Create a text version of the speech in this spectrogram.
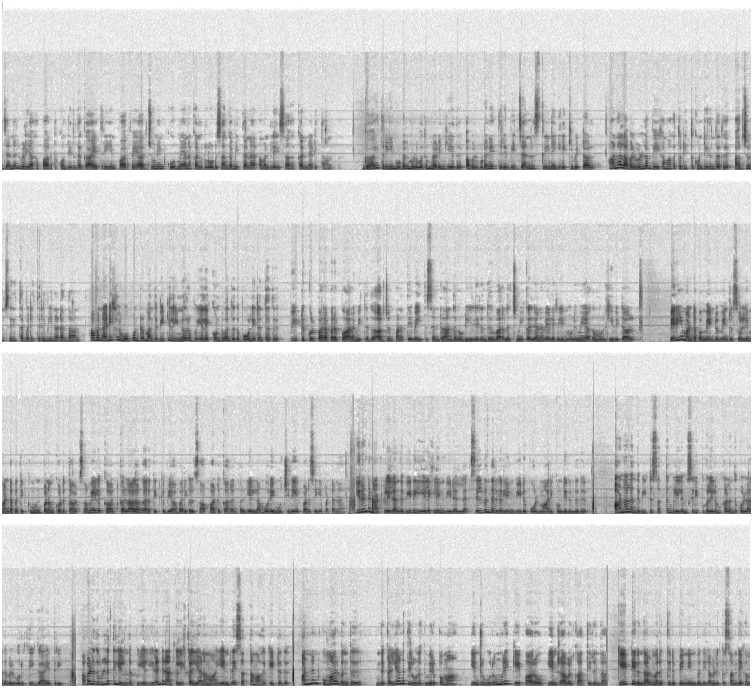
நேரத்தில் ஜன்னல் வழியாக பார்த்து கொண்டிருந்த காயத்ரியின் பார்வை அர்ஜுனின் கூர்மையான கண்களோடு சங்கமித்தன. அவன் லேசாக கண்ணடித்தான். காயத்ரியின் உடல் முழுவதும் நடுங்கியது. அவள் உடனே திரும்பி ஜன்னல் ஸ்கிரீனை இறக்கிவிட்டாள். ஆனால் அவள் உள்ளம் வேகமாக துடித்து கொண்டிருந்தது. அர்ஜுன் சிரித்தபடி திரும்பி நடந்தான். அவன் அடிகள் ஒவ்வொன்றும் அந்த வீட்டில் இன்னொரு புயலைக் கொண்டு வந்தது போல் இருந்தது வீட்டுக்குள் பரபரப்பு ஆரம்பித்தது. அர்ஜுன் பணத்தை வைத்து சென்ற அந்த நொடியிலிருந்து வரலட்சுமி கல்யாண வேலைகளில் முழுமையாக மூழ்கிவிட்டாள். பெரிய மண்டபம் வேண்டும் என்று சொல்லி மண்டபத்திற்கு முன்பணம் கொடுத்தாள். சமையலுக்கு ஆட்கள், அலங்காரத்திற்கு வியாபாரிகள், சாப்பாட்டுக்காரர்கள் எல்லாம் ஒரே மூச்சில் ஏற்பாடு செய்யப்பட்டன. இரண்டு நாட்களில் அந்த வீடு ஏழைகளின் வீடல்ல, செல்வந்தர்களின் வீடு போல் மாறிக்கொண்டிருந்தது ஆனால் அந்த வீட்டு சத்தங்களிலும் சிரிப்புகளிலும் கலந்து கொள்ளாதவள் ஒருத்தி காயத்ரி. அவளது உள்ளத்தில் எழுந்த புயல் இரண்டு நாட்களில் கல்யாணமா என்றே சத்தமாக கேட்டது. அண்ணன் குமார் வந்து இந்த கல்யாணத்தில் உனக்கு விருப்பமா? என்று ஒருமுறை கேட்பாரோ என்று அவள் காத்திருந்தார் கேட்டிருந்தால் மறுத்திருப்பேன் என்பதில் அவளுக்கு சந்தேகம்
